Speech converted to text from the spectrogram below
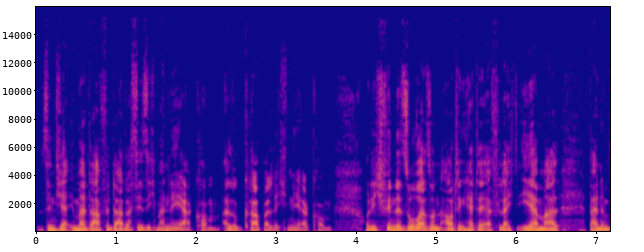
sind ja immer dafür da, dass sie sich mal näher kommen, also körperlich näher kommen. Und ich finde, so war so ein Outing hätte er vielleicht eher mal bei einem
